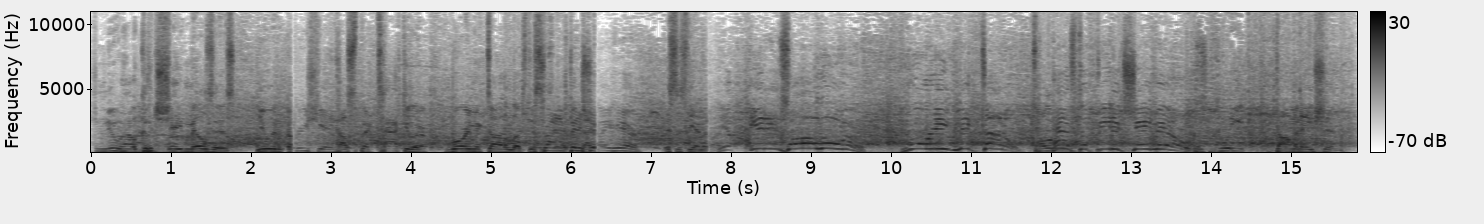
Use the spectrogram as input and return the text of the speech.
If you knew how good Che Mills is, you would appreciate how spectacular Rory MacDonald looks. This Trying is to finish it right here. This is the end of fight. Yep, it is all over. Rory MacDonald Total- has defeated Shane Mills. Complete domination.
